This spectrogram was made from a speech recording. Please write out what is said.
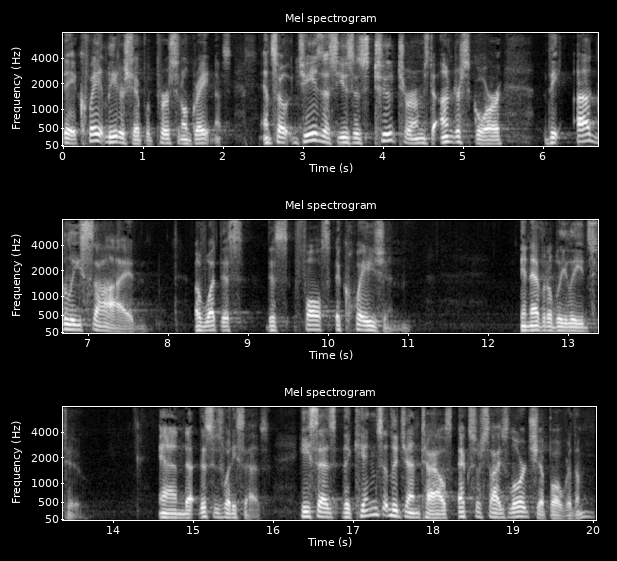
They equate leadership with personal greatness. And so Jesus uses two terms to underscore the ugly side of what this, this false equation inevitably leads to. And uh, this is what he says He says, The kings of the Gentiles exercise lordship over them,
